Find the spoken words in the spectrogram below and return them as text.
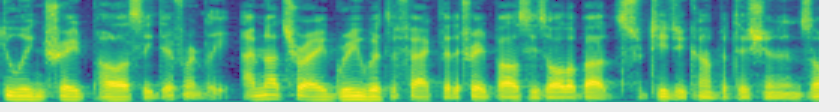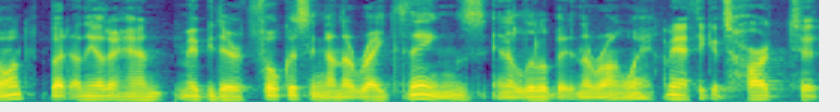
doing trade policy differently. I'm not sure I agree with the fact that trade policy is all about strategic competition and so on. But on the other hand, maybe they're focusing on the right things in a little bit in the wrong way. I mean, I think it's hard to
